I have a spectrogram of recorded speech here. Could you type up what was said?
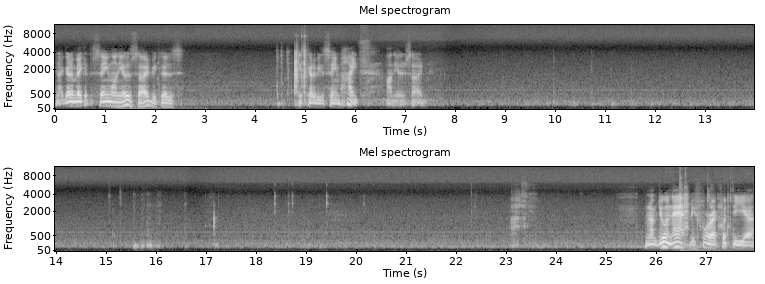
And I got to make it the same on the other side because it's got to be the same height on the other side. And I'm doing that before I put the uh,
